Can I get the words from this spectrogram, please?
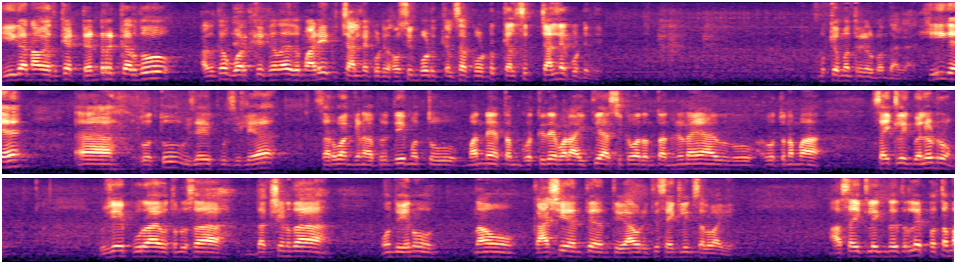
ಈಗ ನಾವು ಅದಕ್ಕೆ ಟೆಂಡರ್ ಕರೆದು ಅದಕ್ಕೆ ವರ್ಕಿಗೆ ಇದು ಮಾಡಿ ಚಾಲನೆ ಕೊಟ್ಟಿದ್ವಿ. ಹೌಸಿಂಗ್ ಬೋರ್ಡ್ ಕೆಲಸ ಕೊಟ್ಟು ಕೆಲಸಕ್ಕೆ ಚಾಲನೆ ಕೊಟ್ಟಿದ್ವಿ. ಮುಖ್ಯಮಂತ್ರಿಗಳು ಬಂದಾಗ. ಹೀಗೆ ಇವತ್ತು ವಿಜಯಪುರ ಜಿಲ್ಲೆಯ ಸರ್ವಾಂಗೀಣ ಅಭಿವೃದ್ಧಿ ಮತ್ತು ಮೊನ್ನೆ ತಮ್ಗೆ ಗೊತ್ತಿದೆ ಭಾಳ ಐತಿಹಾಸಿಕವಾದಂಥ ನಿರ್ಣಯ ಇವತ್ತು ನಮ್ಮ ಸೈಕ್ಲಿಂಗ್ ವೆಲೋಡ್ರೋಮ್ ವಿಜಯಪುರ ಇವತ್ತು ಸಹ ದಕ್ಷಿಣದ ಒಂದು ಏನು ನಾವು ಕಾಶಿ ಅಂತ ಅಂತೀವಿ, ಯಾವ ರೀತಿ ಸೈಕ್ಲಿಂಗ್ ಸಲುವಾಗಿ. ಆ ಸೈಕ್ಲಿಂಗ್ ಇದರಲ್ಲಿ ಪ್ರಥಮ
